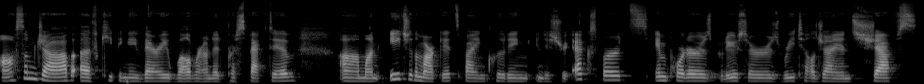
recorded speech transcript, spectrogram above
awesome job of keeping a very well rounded perspective um, on each of the markets by including industry experts, importers, producers, retail giants, chefs,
